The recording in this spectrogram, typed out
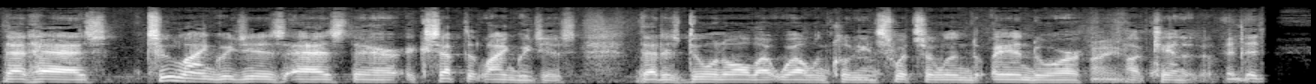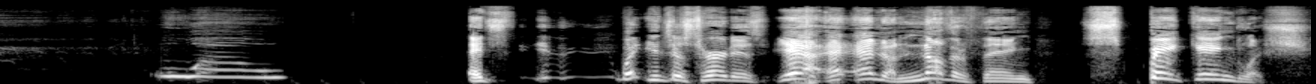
that has two languages as their accepted languages that is doing all that well, including Switzerland and or Right. uh, Canada. And it- Whoa. It's what you just heard is yeah, and another thing, speak English.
